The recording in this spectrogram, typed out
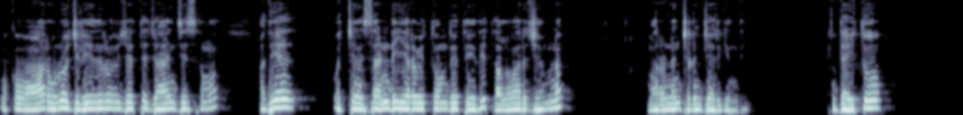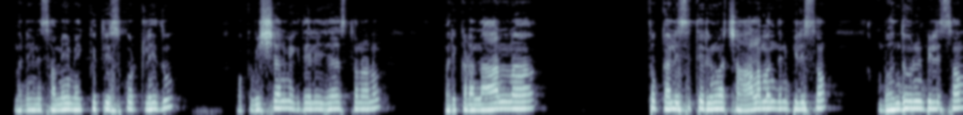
ఒక వారం రోజులు ఏది రోజు అయితే జాయిన్ చేసామో అదే వచ్చిన సండే ఇరవై తొమ్మిదో తేదీ తెల్లవారుజామున మరణించడం జరిగింది. దయతో మరి నేను సమయం ఎక్కువ తీసుకోవట్లేదు. ఒక విషయాన్ని మీకు తెలియజేస్తున్నాను. మరి ఇక్కడ నాన్న తో కలిసి తిరిగిన చాలా చాలామందిని పిలుస్తాం బంధువులను పిలుస్తాం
